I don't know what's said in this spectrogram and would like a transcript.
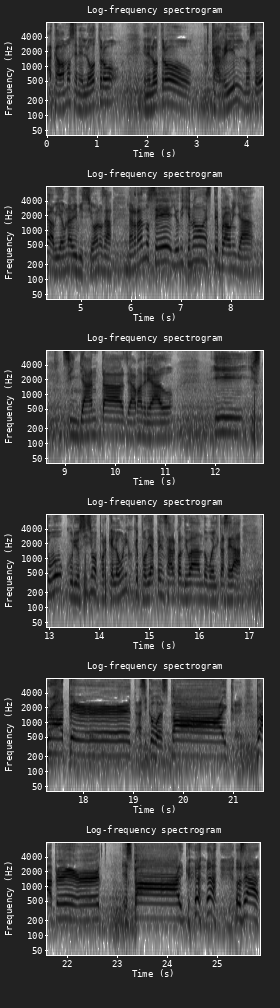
Acabamos en el otro, en el otro carril, no sé, había una división, o sea, la verdad no sé, yo dije, no, este Brownie ya, sin llantas, ya madreado. Y, y, estuvo curiosísimo porque lo único que podía pensar cuando iba dando vueltas era Brad así como Spike, Brad Spike. o sea,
